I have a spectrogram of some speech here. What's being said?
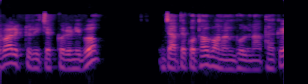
আবার একটু রিচেক করে নিব যাতে কোথাও বানান ভুল না থাকে।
